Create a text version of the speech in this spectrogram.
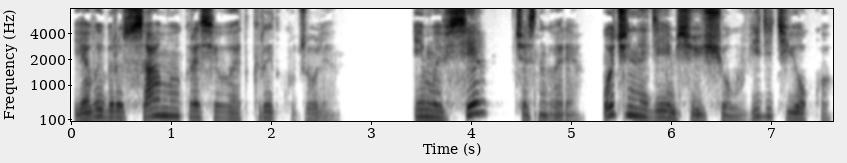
Я выберу самую красивую открытку, Джулиан. И мы все, честно говоря, очень надеемся еще увидеть Йоко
